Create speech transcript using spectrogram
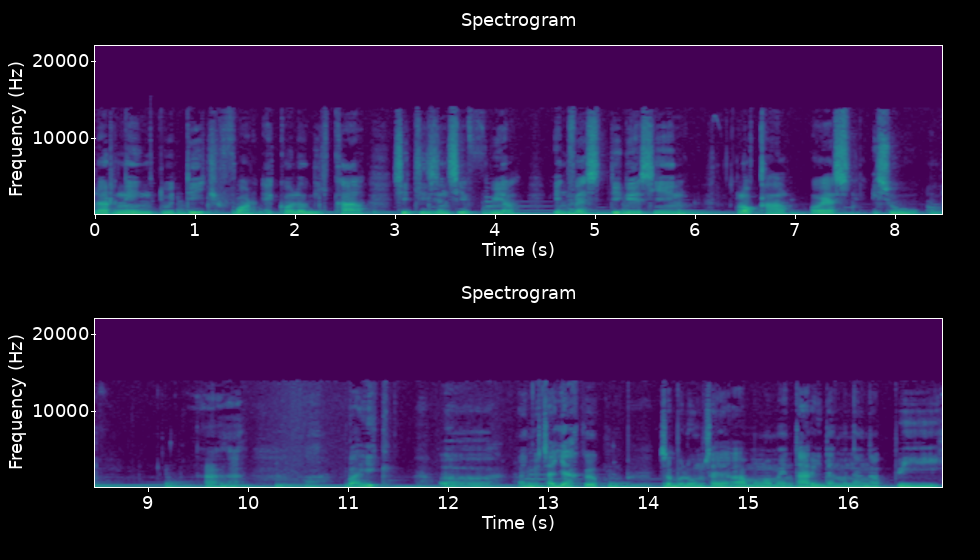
Learning to Teach for Ecological Citizenship while Investigating Local Waste Issue. Nah, nah, baik, uh, lanjut saja ke sebelum saya mengomentari dan menanggapi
